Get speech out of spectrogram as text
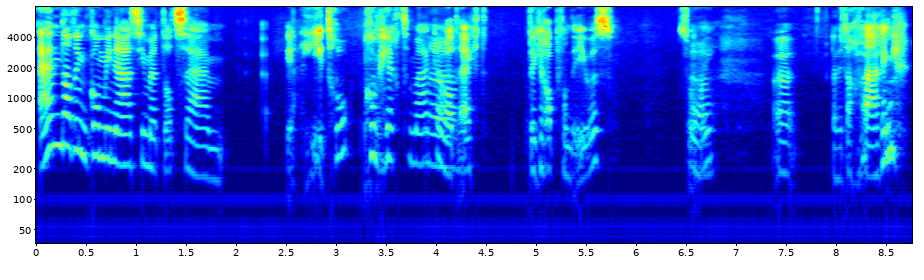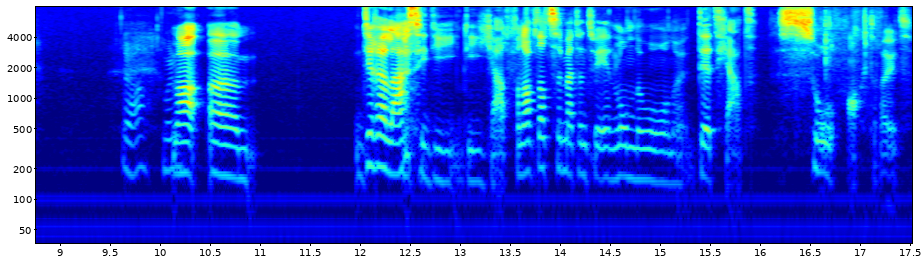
En dat in combinatie met dat ze hem ja, hetero probeert te maken, wat echt de grap van de eeuw is. Sorry. Eh, uit ervaring. Ja, moeilijk. Maar ehm, die relatie die, die gaat vanaf dat ze met hun twee in Londen wonen. Dit gaat zo achteruit.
